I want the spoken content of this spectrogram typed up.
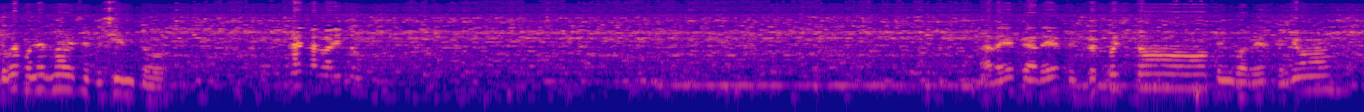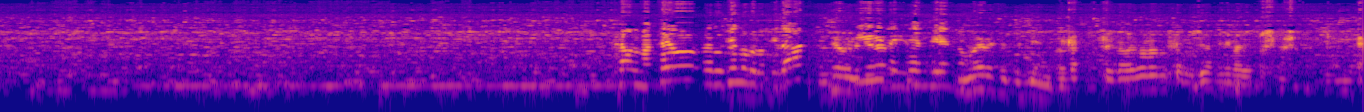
te voy a poner 9700. Gracias, Alvarito. ADF, ADF, estoy puesto, tengo ADF yo. Estamos Mateo, reduciendo velocidad y velocidad descendiendo. 9700. Se navegador busca velocidad mínima de aproximación. Esta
